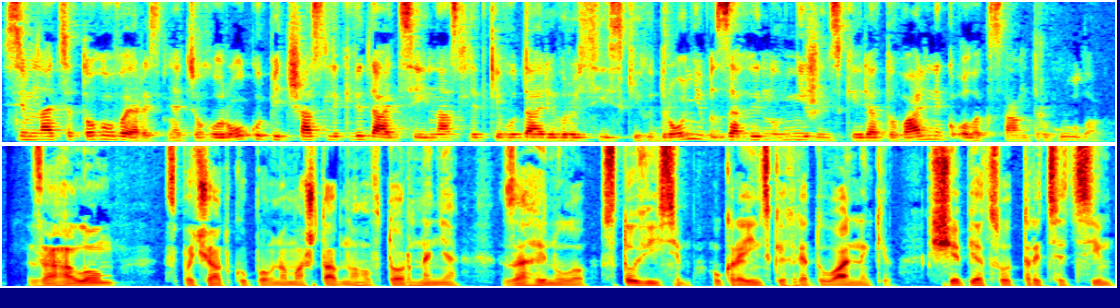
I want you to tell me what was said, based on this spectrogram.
17 вересня цього року під час ліквідації наслідків ударів російських дронів загинув ніжинський рятувальник Олександр Гула. Загалом, з початку повномасштабного вторгнення загинуло 108 українських рятувальників, ще 537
